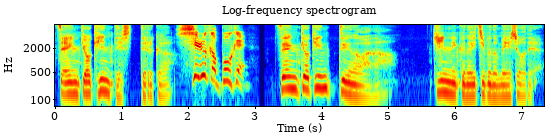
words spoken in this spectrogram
全拠筋って知ってるか？知るかボケ。全拠筋っていうのはな、筋肉の一部の名称で、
